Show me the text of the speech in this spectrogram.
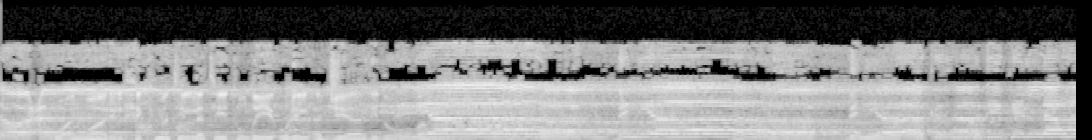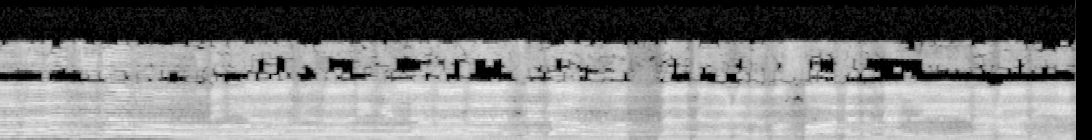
لعب وأنوار الحكمة التي تضيء للأجيال دروبها الصاحب من اللي معاديك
